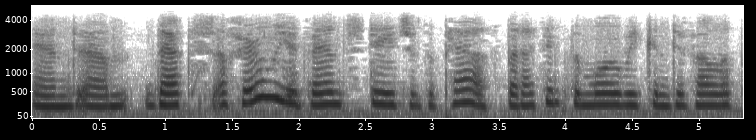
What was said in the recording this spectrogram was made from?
And um, that's a fairly advanced stage of the path, but I think the more we can develop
